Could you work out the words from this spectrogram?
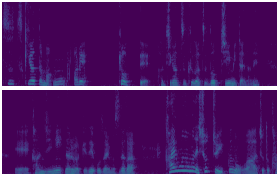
末月頭うんあれ今日って8月9月どっち？みたいなね、えー、感じになるわけでございます。だから買い物もねしょっちゅう行くのはちょっと考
